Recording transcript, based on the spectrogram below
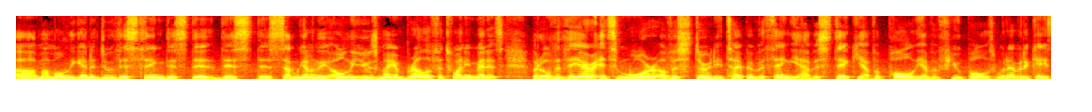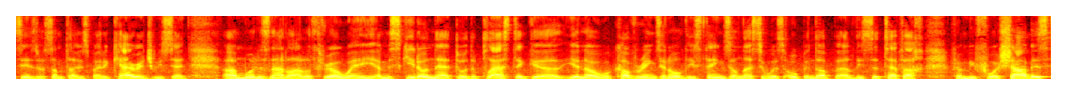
um, I'm only going to do this thing, this this this. I'm going to only use my umbrella for 20 minutes. But over there, it's more of a sturdy type of a thing. You have a stick, you have a pole, you have a few poles, whatever the case is, or sometimes by the carriage, we said um, one is not allowed to throw away a mosquito net or the plastic, uh, you know, coverings and all these things unless it was opened up at least a tefach from before Shabbos.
